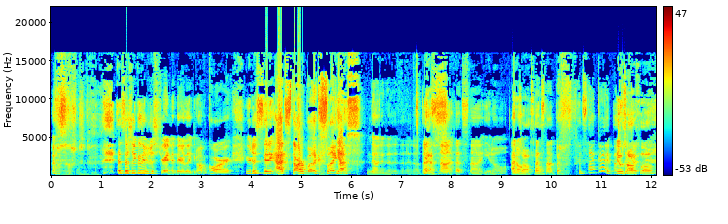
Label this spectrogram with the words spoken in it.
Especially because you're just stranded there, like you don't have a car. You're just sitting at Starbucks, like Yes. No no no no no no no. That's Yes. not. That's not. You know. I It was don't. awful. That's not. That's not good. That's It was not good. awful.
